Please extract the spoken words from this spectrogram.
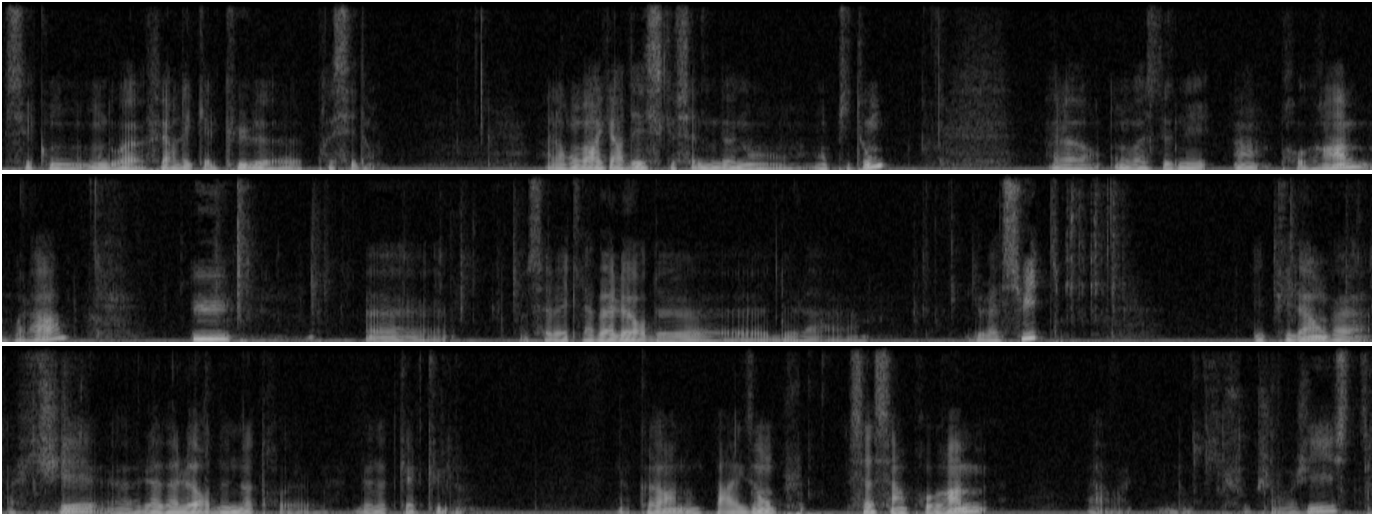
c'est qu'on doit faire les calculs euh, précédents. Alors on va regarder ce que ça nous donne en, Python. Alors on va se donner un programme, voilà. U, euh, ça va être la valeur de, la, de la suite. Et puis là, on va afficher euh, la valeur de notre, de notre calcul. D'accord? Donc par exemple, ça c'est un programme. Ah donc il faut que j'enregistre.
